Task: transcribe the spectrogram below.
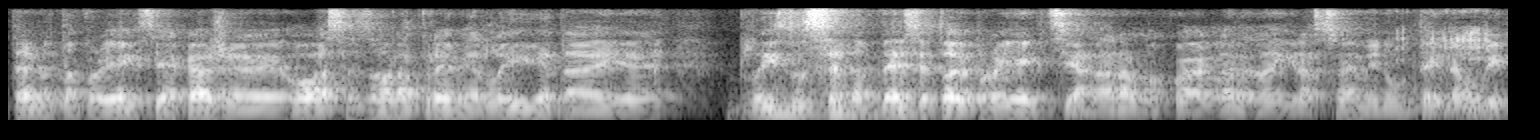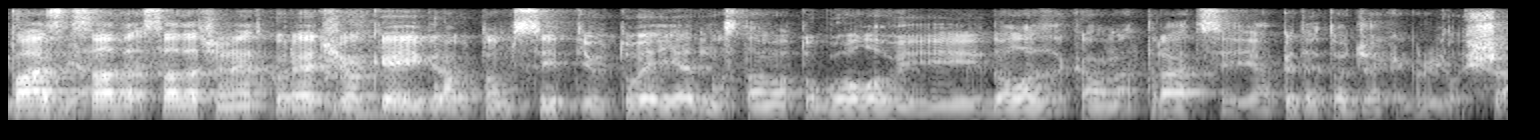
trenutna projekcija kaže ova sezona Premier Lige da je blizu 70, to je projekcija naravno koja gleda da igra sve minute i da uvijek... I pazi, sada, sada će netko reći, ok, igra u tom City, tu je jednostavno, tu golovi dolaze kao na traci, a pitaj to Jacka Grealisha.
